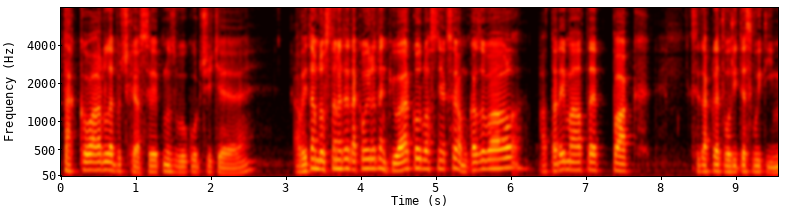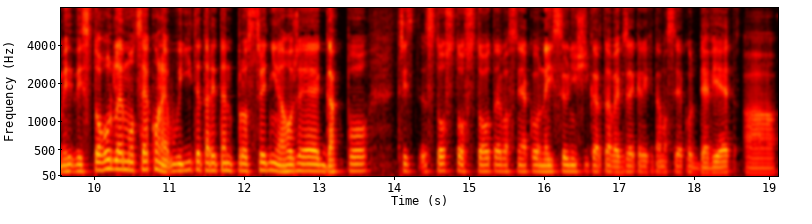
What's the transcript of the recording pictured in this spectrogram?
Takováhle, počkej, já si vypnu zvuk určitě. A vy tam dostanete takovýhle ten QR kód, vlastně jak se vám ukazoval. A tady máte pak, si takhle tvoříte svůj tým. Vy z tohohle moc jako neuvidíte, tady ten prostřední nahoře je Gakpo 100, 100, 100, to je vlastně jako nejsilnější karta ve hře, kterých je tam asi jako 9 a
